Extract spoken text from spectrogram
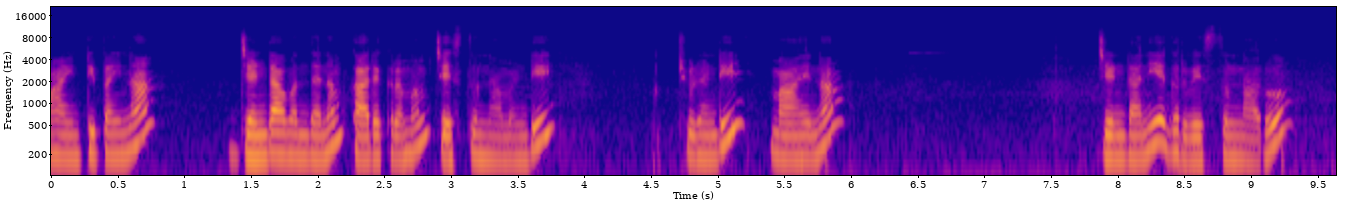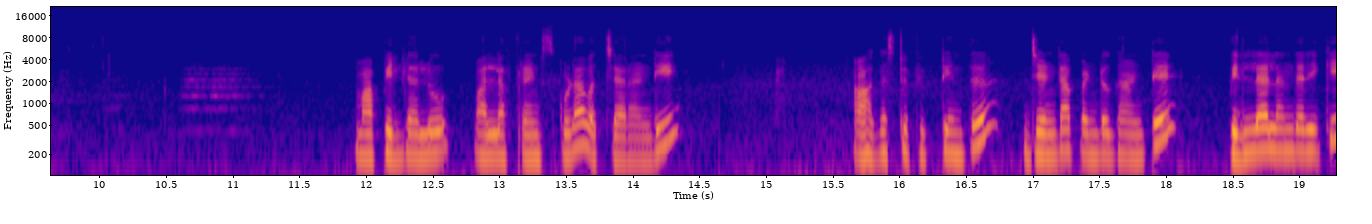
మా ఇంటి పైన జెండా వందనం కార్యక్రమం చేస్తున్నామండి. చూడండి మా ఆయన జెండాని ఎగరవేస్తున్నారు. మా పిల్లలు వాళ్ళ ఫ్రెండ్స్ కూడా వచ్చారండి. ఆగస్టు ఫిఫ్టీన్త్ జెండా పండుగ అంటే పిల్లలందరికీ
